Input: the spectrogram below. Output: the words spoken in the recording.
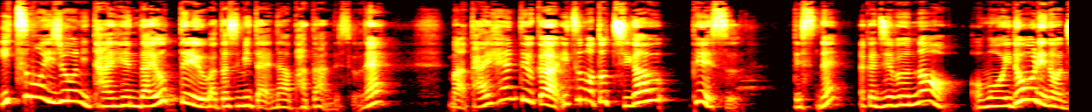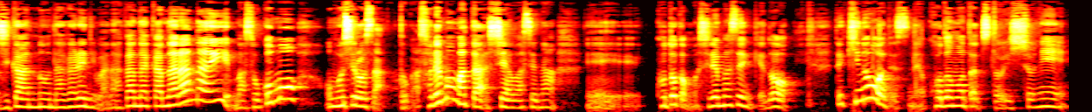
いつも以上に大変だよっていう私みたいなパターンですよね。まあ大変っていうか、いつもと違うペースですね。だか自分の思い通りの時間の流れにはなかなかならない、まあそこも面白さとか、それもまた幸せな、えー、ことかもしれませんけど、で、昨日はですね、子供たちと一緒に、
